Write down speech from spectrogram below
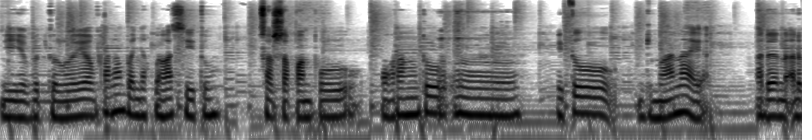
Iya betul. Ya karena banyak banget sih itu. 180 orang tuh. Mm. itu gimana ya? Ada ada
